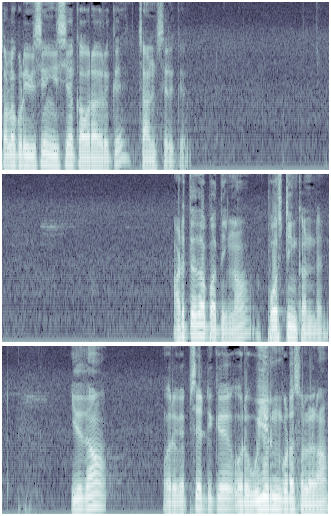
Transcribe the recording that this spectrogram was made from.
சொல்லக்கூடிய விஷயம் ஈஸியாக கவர் ஆகிறதுக்கு சான்ஸ் இருக்குது அடுத்ததாக பார்த்திங்கன்னா போஸ்டிங் கண்டென்ட் இதுதான் ஒரு வெப்சைட்டுக்கு ஒரு உயிர்னு கூட சொல்லலாம்.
